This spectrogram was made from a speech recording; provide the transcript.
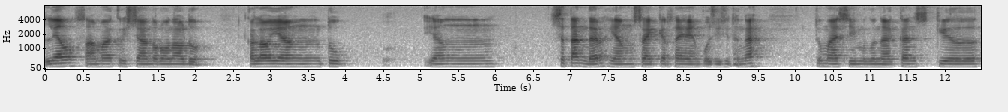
Lel sama Cristiano Ronaldo kalau yang untuk yang standar yang striker saya yang posisi tengah itu masih menggunakan skill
